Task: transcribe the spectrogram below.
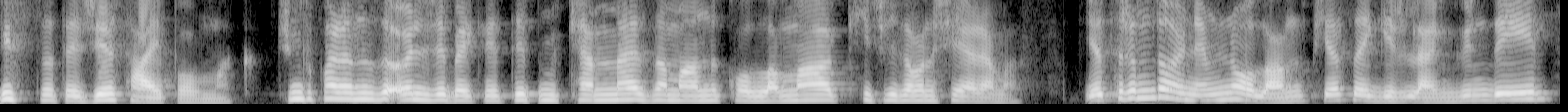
Bir stratejiye sahip olmak. Çünkü paranızı öylece bekletip mükemmel zamanı kollamak hiçbir zaman işe yaramaz. Yatırımda önemli olan piyasaya girilen gün değil,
